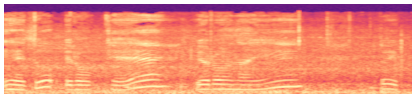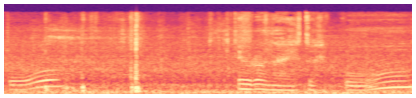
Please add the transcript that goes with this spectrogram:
이렇게 얘도 이렇게 요런 아이도 있고 요런 아이도 있고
